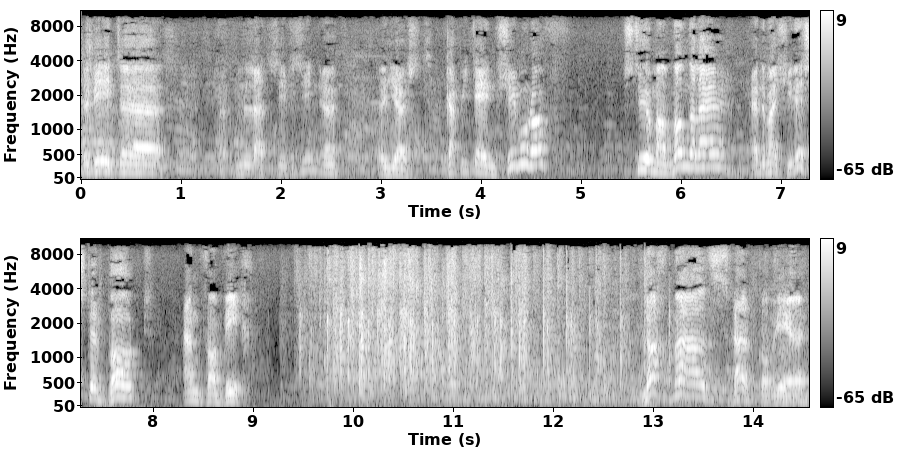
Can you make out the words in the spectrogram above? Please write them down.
We weten, uh, we eens even zien, uh, juist, kapitein Shimunov, stuurman Wandelaar en de machinisten Boot en Van Weeg. Nogmaals, welkom, heren.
